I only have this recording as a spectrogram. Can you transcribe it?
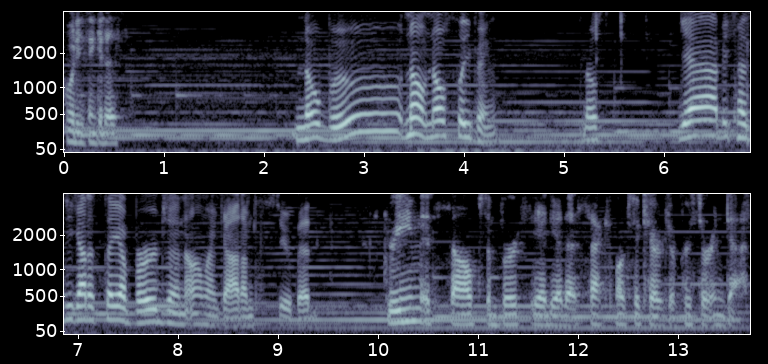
What do you think it is? No boo. No, no sleeping. No. Yeah, because you gotta stay a virgin. Oh my god, I'm stupid. Scream itself subverts the idea that sex marks a character for certain death,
